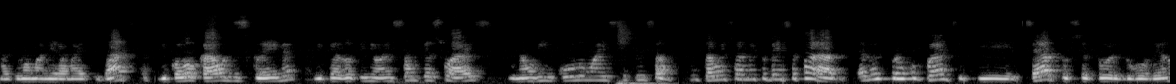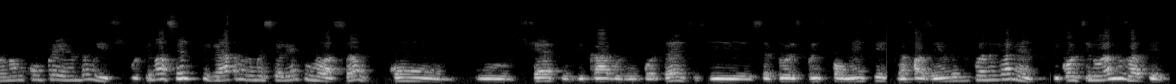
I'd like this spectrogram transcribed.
mas de uma maneira mais didática, de colocar o disclaimer de que as opiniões são pessoais e não vinculam a instituição. Então, isso é muito bem separado. É muito preocupante que certos setores do governo não compreendam isso, porque nós sempre tivemos uma excelente relação com os chefes de cargos importantes de setores principalmente da fazenda e do planejamento. E continuamos a ter,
